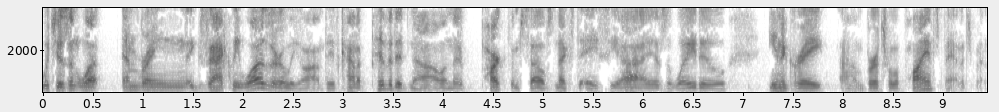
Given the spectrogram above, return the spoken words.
which isn't what Embrane exactly was early on. They've kind of pivoted now and they've parked themselves next to ACI as a way to integrate um, virtual appliance management.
